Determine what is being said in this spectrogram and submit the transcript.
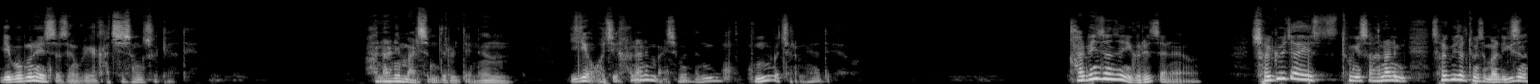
이 부분에 있어서는 우리가 같이 성숙해야 돼요. 하나님 말씀 들을 때는 이게 오직 하나님 말씀을 듣는 것처럼 해야 돼요. 칼빈 선생이 그랬잖아요. 설교자의 통해서 하나님 설교자를 통해서 말도 이것은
